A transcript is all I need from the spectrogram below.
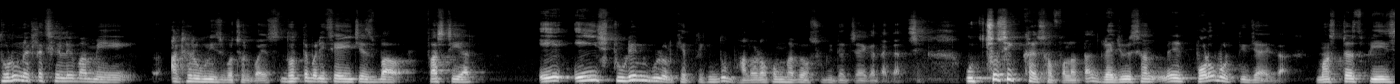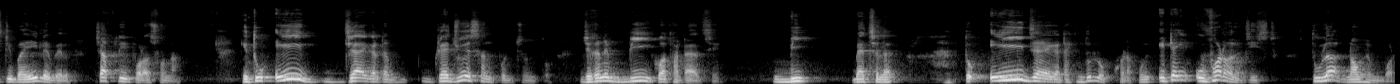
ধরুন একটা ছেলে বা মেয়ে আঠেরো উনিশ বছর বয়স। ধরতে পারি সে এইচএস বা ফার্স্ট ইয়ার এই এই স্টুডেন্টগুলোর ক্ষেত্রে কিন্তু ভালো রকমভাবে অসুবিধার জায়গা দেখাচ্ছে। উচ্চশিক্ষায় সফলতা গ্র্যাজুয়েশনের পরবর্তী জায়গা মাস্টার্স পিএইচডি বা এই লেভেল চাকরির পড়াশোনা। কিন্তু এই জায়গাটা গ্র্যাজুয়েশন পর্যন্ত, যেখানে বি কথাটা আছে বি ব্যাচেলার তো এই জায়গাটা কিন্তু লক্ষ্য রাখুন। এটাই ওভারঅল জিস্ট তুলা নভেম্বর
